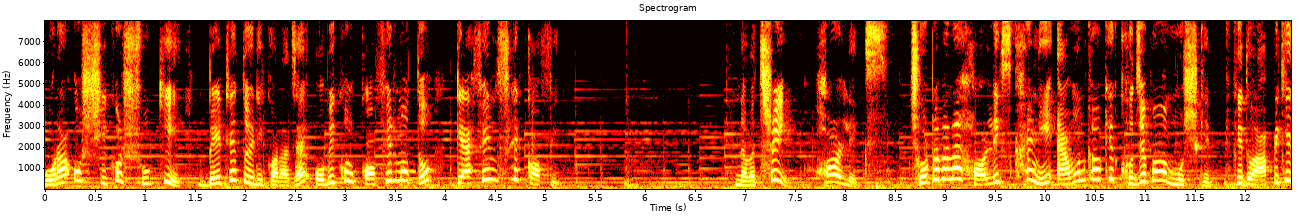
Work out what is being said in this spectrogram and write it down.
গোড়া ও শিকড় শুকিয়ে বেটে তৈরি করা যায় অবিকল কফির মতো caffeine free coffee. Number three Horlicks ছোটবেলায় হরলিক্স খায়নি এমন কাউকে খুঁজে পাওয়া মুশকিল। কিন্তু আপনি কি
